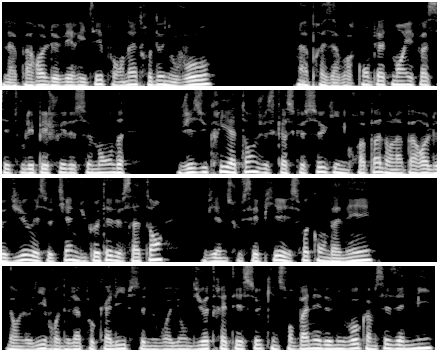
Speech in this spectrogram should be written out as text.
la parole de vérité pour naître de nouveau. Après avoir complètement effacé tous les péchés de ce monde, Jésus-Christ attend jusqu'à ce que ceux qui ne croient pas dans la parole de Dieu et se tiennent du côté de Satan viennent sous ses pieds et soient condamnés. Dans le livre de l'Apocalypse, nous voyons Dieu traiter ceux qui ne sont pas nés de nouveau comme ses ennemis,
